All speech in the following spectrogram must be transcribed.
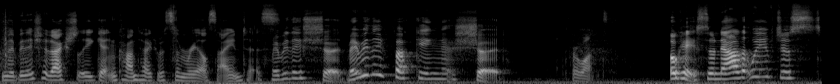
maybe they should actually get in contact with some real scientists Maybe they should. Maybe they fucking should. for once. Okay, so now that we've just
